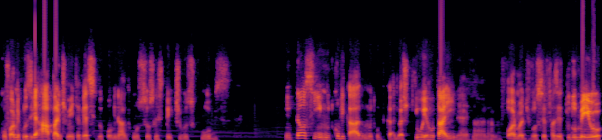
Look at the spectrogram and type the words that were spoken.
Conforme, inclusive, aparentemente havia sido combinado com os seus respectivos clubes. Então, assim, muito complicado, muito complicado. Eu acho que o erro tá aí, né? Na, na, forma de você fazer tudo meio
